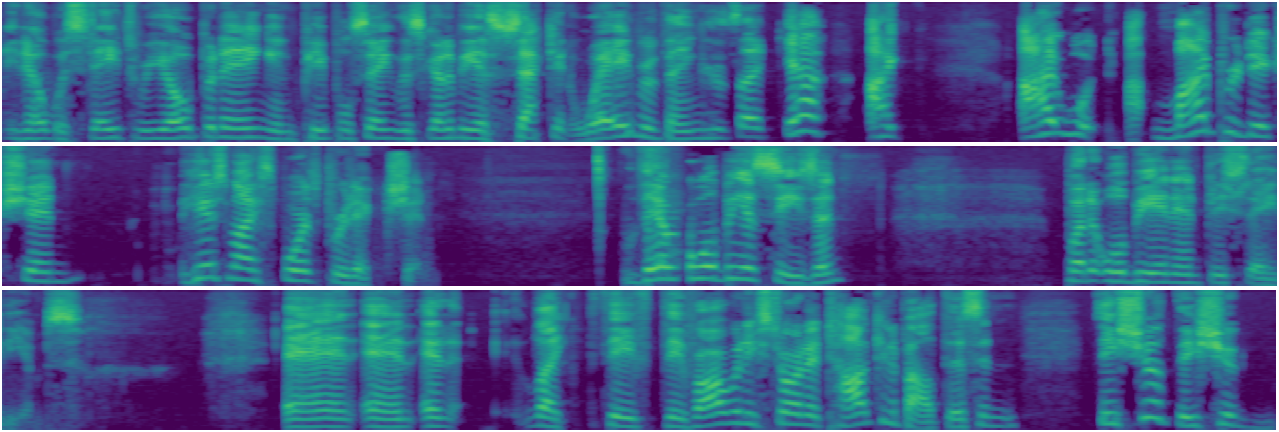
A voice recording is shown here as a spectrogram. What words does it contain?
you know with states reopening and people saying there's going to be a second wave of things it's like yeah i i would uh, my prediction here's my sports prediction. There will be a season but it will be in empty stadiums. And and and like they've they've already started talking about this, and they should they should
